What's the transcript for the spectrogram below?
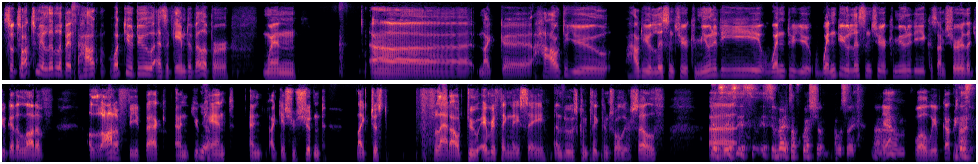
So talk to me a little bit. How what do you do as a game developer when, uh, like, uh, how do you how do you listen to your community? When do you when do you listen to your community? Because I'm sure that you get a lot of a lot of feedback, and you yeah. can't, and I guess you shouldn't, like, just flat out do everything they say and lose complete control yourself. It's, uh, it's, it's, it's, a very tough question, I would say. Um, yeah. Well, we've got because,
